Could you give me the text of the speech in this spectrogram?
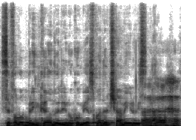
Você falou brincando ali no começo, quando eu te chamei no Skype.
